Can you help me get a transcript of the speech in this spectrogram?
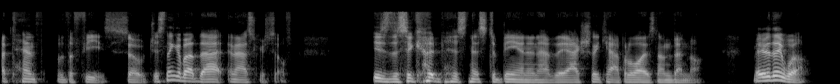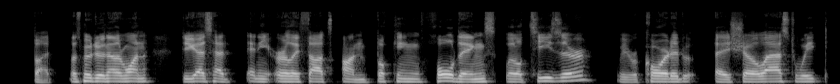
a tenth of the fees." So just think about that and ask yourself, is this a good business to be in and have they actually capitalized on Venmo? Maybe they will. But let's move to another one. Do you guys have any early thoughts on booking holdings? Little teaser. We recorded a show last week,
